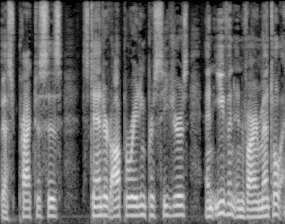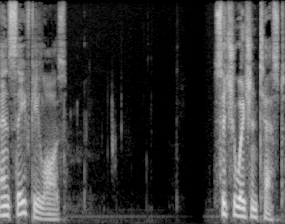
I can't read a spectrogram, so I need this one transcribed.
best practices, standard operating procedures, and even environmental and safety laws. Situation Test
